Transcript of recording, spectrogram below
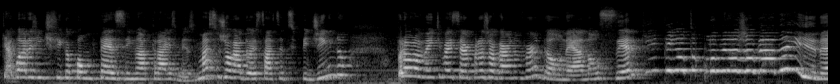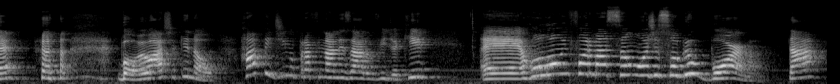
que agora a gente fica com um pezinho atrás mesmo. Mas se o jogador está se despedindo, provavelmente vai ser para jogar no Verdão, né? A não ser que tenha outro clube na jogada aí, né? Bom, eu acho que não. Rapidinho para finalizar o vídeo aqui, é, rolou informação hoje sobre o Borra, tá?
